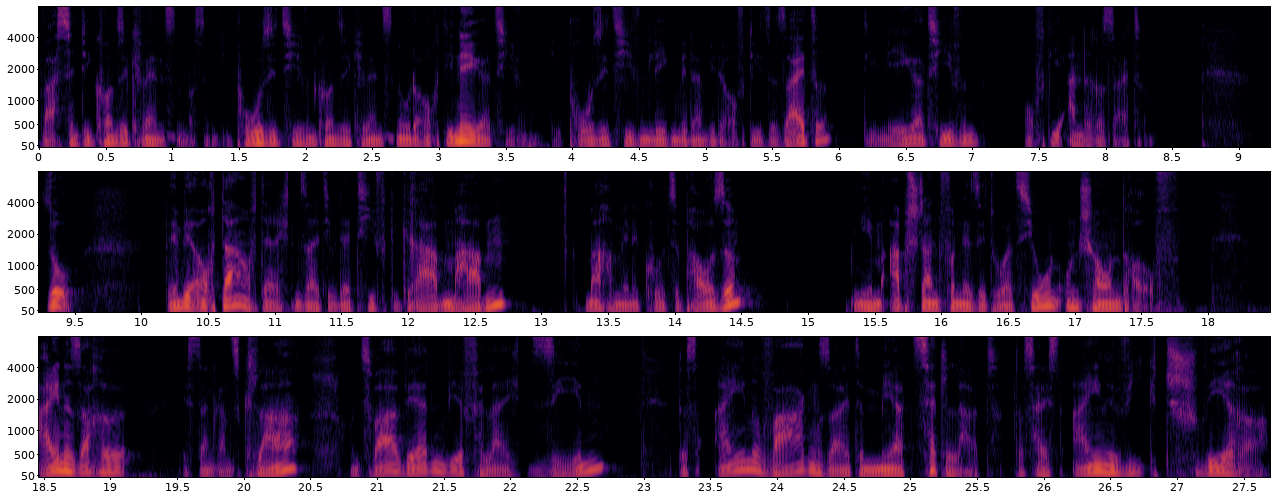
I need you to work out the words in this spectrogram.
was sind die Konsequenzen, was sind die positiven Konsequenzen oder auch die negativen. Die positiven legen wir dann wieder auf diese Seite, die negativen auf die andere Seite. So, wenn wir auch da auf der rechten Seite wieder tief gegraben haben, machen wir eine kurze Pause, nehmen Abstand von der Situation und schauen drauf. Eine Sache ist dann ganz klar, und zwar werden wir vielleicht sehen, dass eine Wagenseite mehr Zettel hat. Das heißt, eine wiegt schwerer.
